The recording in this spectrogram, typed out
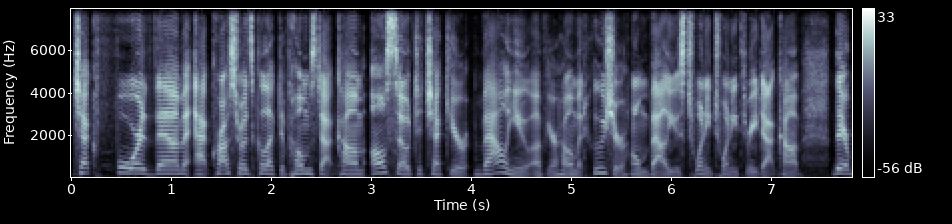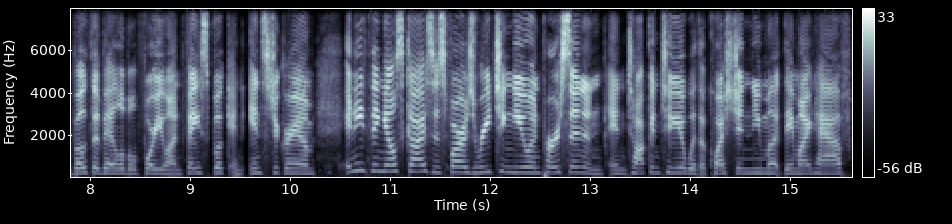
Check for them at crossroadscollectivehomes.com. Also, to check your value of your home at HoosierHomeValues2023.com. They're both available for you on Facebook and Instagram. Anything else, guys, as far as reaching you in person and, and talking to you with a question you might they might have?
